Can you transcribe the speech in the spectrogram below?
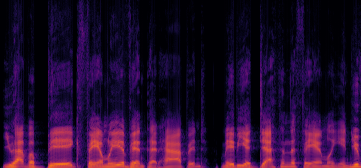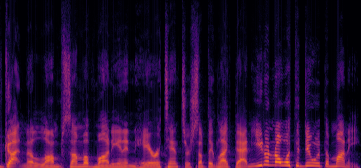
you have a big family event that happened, maybe a death in the family, and you've gotten a lump sum of money, an inheritance, or something like that, and you don't know what to do with the money.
